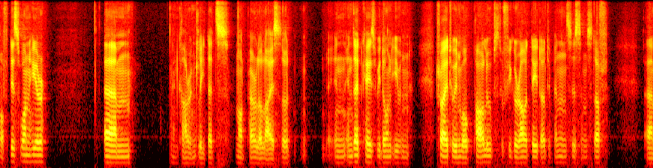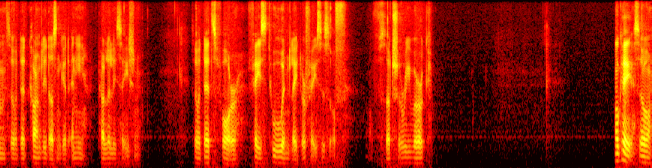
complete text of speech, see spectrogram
of this one here. Um, and currently that's not parallelized. So in, in that case, we don't even try to invoke par loops to figure out data dependencies and stuff. Um, so that currently doesn't get any parallelization. So that's for phase two and later phases of, of such a rework. Okay, so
